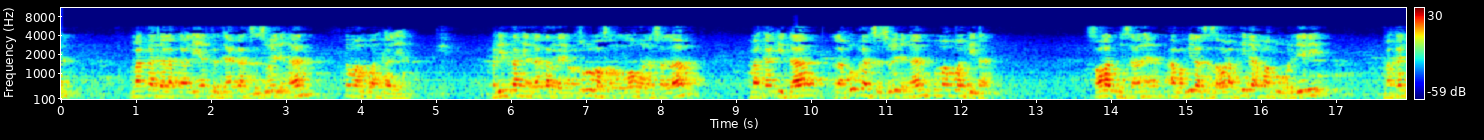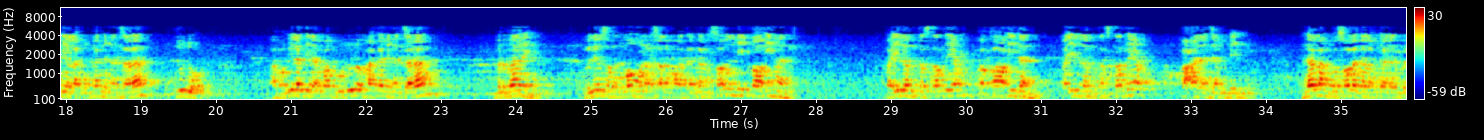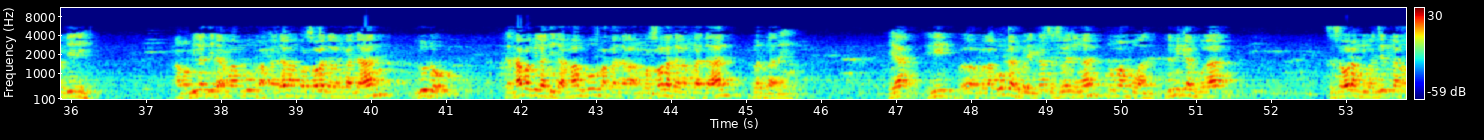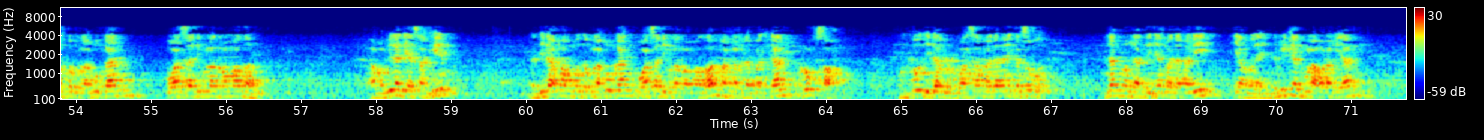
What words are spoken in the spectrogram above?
maka adalah kalian kerjakan sesuai dengan kemampuan kalian. Perintah yang datang dari Rasulullah SAW, maka kita lakukan sesuai dengan kemampuan kita. Salat misalnya, apabila seseorang tidak mampu berdiri, maka dia lakukan dengan cara duduk. Apabila tidak mampu duduk maka dengan cara berbaring. Beliau sallallahu alaihi wasallam mengatakan shalli qa'iman. Fa illam tastati' fa qa'idan, fa illam fa 'ala jambin. Dalam kau dalam keadaan berdiri. Apabila tidak mampu maka dalam kau dalam keadaan duduk. Dan apabila tidak mampu maka dalam kau dalam keadaan berbaring ya ini e, melakukan perintah sesuai dengan kemampuan. Demikian pula seseorang diwajibkan untuk melakukan puasa di bulan Ramadan. Apabila dia sakit dan tidak mampu untuk melakukan puasa di bulan Ramadan, maka mendapatkan rukhsah untuk tidak berpuasa pada hari tersebut dan menggantinya pada hari yang lain. Demikian pula orang yang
